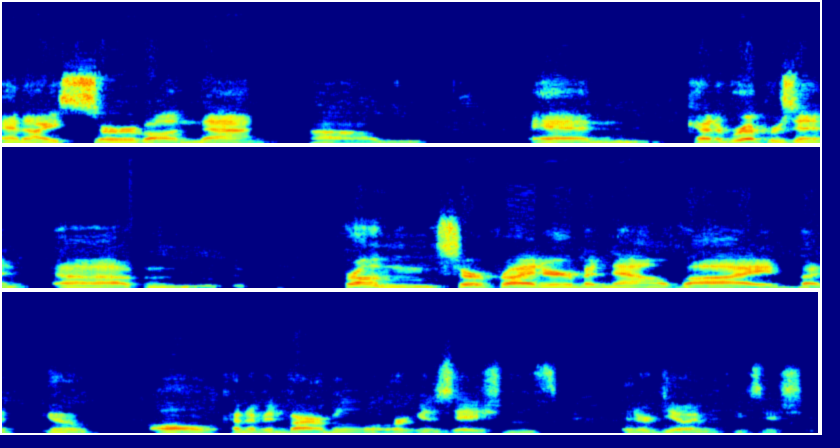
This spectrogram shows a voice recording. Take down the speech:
and I serve on that um, and kind of represent um, from Surfrider, but now by, but you know, all kind of environmental organizations that are dealing with these issues.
